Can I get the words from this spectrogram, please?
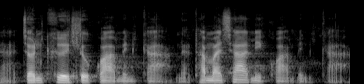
นะจนคืนสู่ความเป็นกลางนะธรรมชาติมีความเป็นกลาง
